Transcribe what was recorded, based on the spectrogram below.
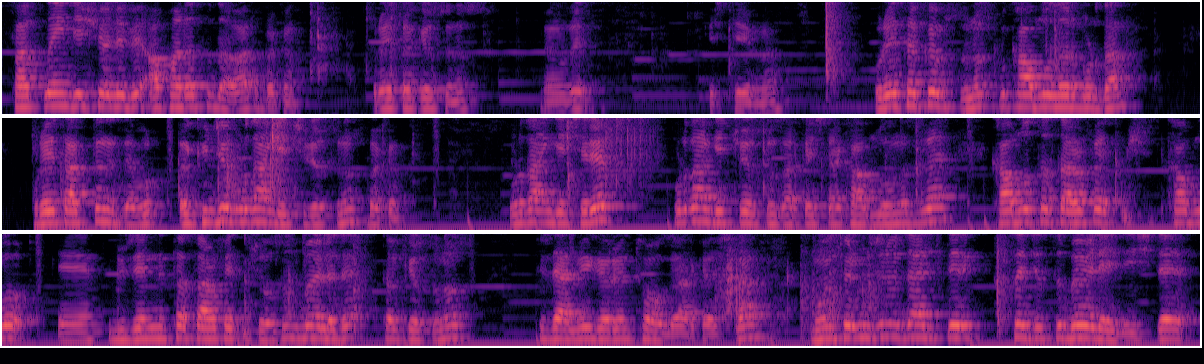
saklayın diye şöyle bir aparatı da var. Bakın. Buraya takıyorsunuz. Ben oraya göstereyim ben. Buraya takıyorsunuz. Bu kabloları buradan. Buraya taktığınızda bu ökünce buradan geçiriyorsunuz. Bakın. Buradan geçirip buradan geçiriyorsunuz arkadaşlar kablonuz ve kablo tasarrufu etmiş. Kablo e, düzenini tasarruf etmiş olursunuz. Böyle de takıyorsunuz. Güzel bir görüntü oluyor arkadaşlar. Monitörümüzün özellikleri kısacası böyleydi işte.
